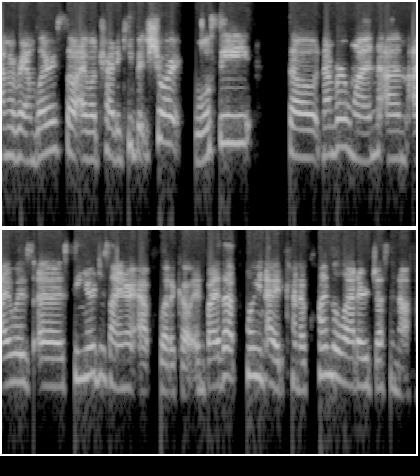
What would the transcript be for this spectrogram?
I'm a rambler, so I will try to keep it short. We'll see. So, number one, um, I was a senior designer at Politico. And by that point, I had kind of climbed the ladder just enough.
